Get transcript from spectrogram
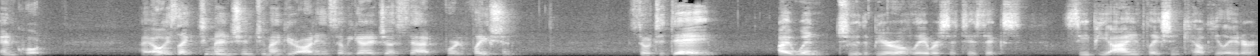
End quote. I always like to mention to my dear audience that we got to adjust that for inflation. So today, I went to the Bureau of Labor Statistics CPI inflation calculator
